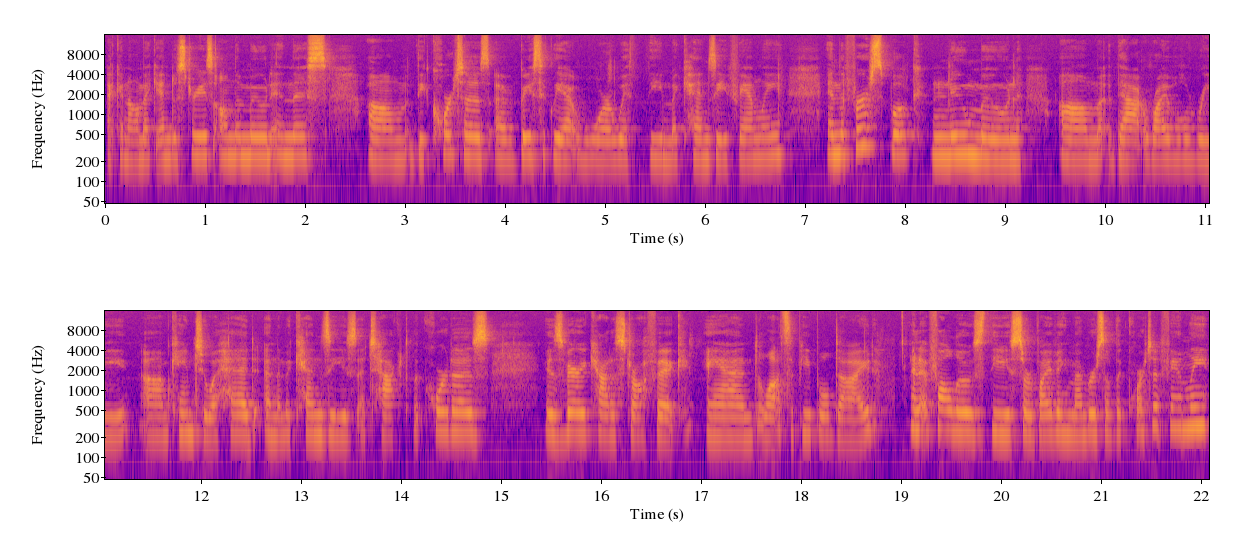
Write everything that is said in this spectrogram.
economic industries on the moon in this. Um, the Cortas are basically at war with the Mackenzie family. In the first book, New Moon, um, that rivalry um, came to a head and the Mackenzies attacked the Cortas. It was very catastrophic and lots of people died. And it follows the surviving members of the Corta family,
